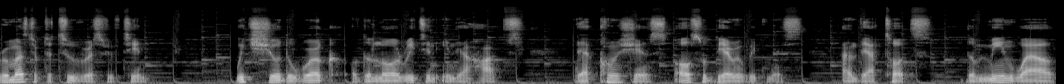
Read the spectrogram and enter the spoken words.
Romans chapter 2 verse 15. Which show the work of the law written in their hearts, their conscience also bearing witness, and their thoughts the meanwhile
